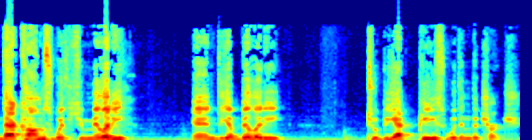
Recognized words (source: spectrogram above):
That comes with humility and the ability to be at peace within the church,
